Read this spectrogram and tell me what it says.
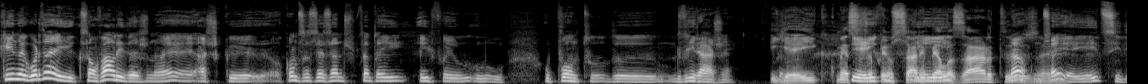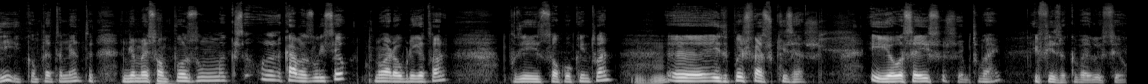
que ainda guardei e que são válidas, não é? Acho que com 16 anos, portanto, aí, aí foi o, o, ponto de, de viragem. E é aí que começas aí a pensar comecei- em belas artes? Não, comecei, aí, aí decidi completamente. A minha mãe só me pôs uma questão: acabas o liceu, porque não era obrigatório, podia ir só com o quinto ano, Uhum. eh, e depois fazes o que quiseres. E eu achei isso, achei muito bem, e fiz, o liceu.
